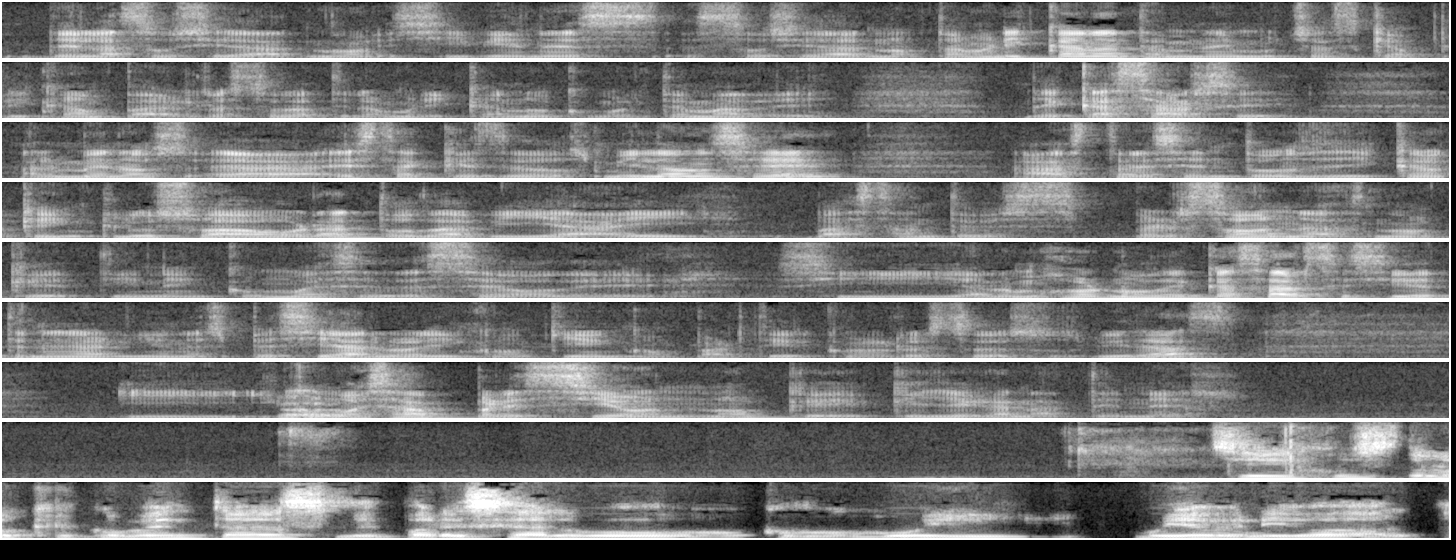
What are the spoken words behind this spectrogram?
de la sociedad, ¿no? Y si bien es sociedad norteamericana, también hay muchas que aplican para el resto de Latinoamérica, ¿no? Como el tema de de casarse. Al menos eh, esta que es de 2011, hasta ese entonces, y creo que incluso ahora todavía hay bastantes personas, ¿no? Que tienen como ese deseo de, si a lo mejor no de casarse, sí de tener a alguien especial o alguien con quien compartir con el resto de sus vidas. Y, como esa presión, ¿no? Que, llegan a tener. Sí, justo lo que comentas me parece algo como muy, muy avenido a,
